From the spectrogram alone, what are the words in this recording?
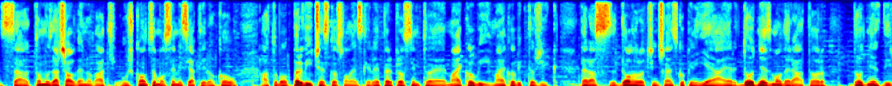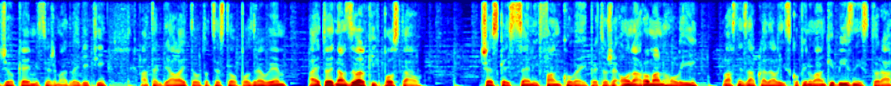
sa tomu začal venovať už koncom 80 rokov a to bol prvý československý reper, prosím, to je Michael V. Michael Viktožík. Teraz dlhoročný člen skupiny JAR, dodnes moderátor, dodnes DJ, myslím, že má dve deti a tak ďalej, touto cestou pozdravujem. A je to jedna z veľkých postav českej scény funkovej, pretože on a Roman Holý vlastne zakladali skupinu Monkey Business, ktorá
